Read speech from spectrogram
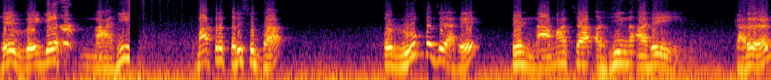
हे वेगळं नाही. मात्र तरी सुद्धा रूप जे आहे ते नामाच्या अधीन आहे. कारण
